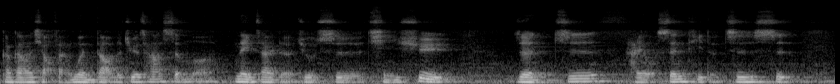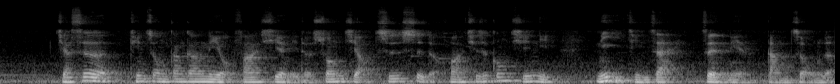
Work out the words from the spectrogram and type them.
刚刚小凡问到的觉察什么？内在的就是情绪、认知，还有身体的姿势。假设听众刚刚你有发现你的双脚姿势的话，其实恭喜你，你已经在正念当中了。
